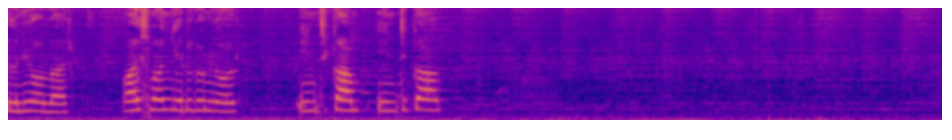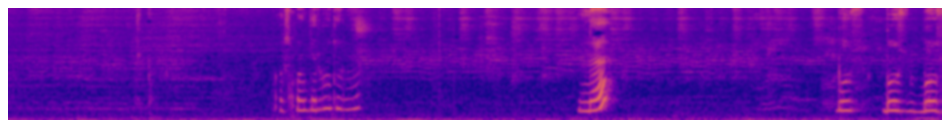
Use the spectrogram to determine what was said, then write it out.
Dönüyorlar. Iceman geri dönüyor. İntikam, intikam. Iceman geri mi dönüyor? Ne? Buz, buz, buz.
